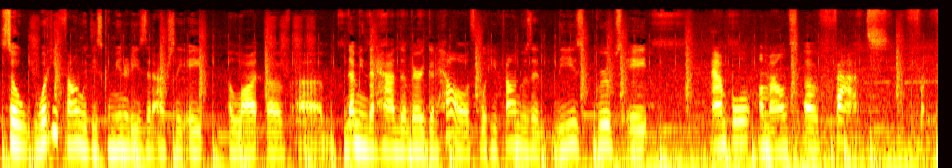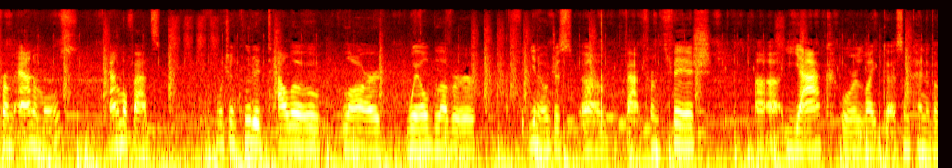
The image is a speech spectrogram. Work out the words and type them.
so what he found with these communities that actually ate a lot of, um, I mean, that had the very good health, what he found was that these groups ate ample amounts of fats from animals, animal fats, which included tallow, lard, whale blubber, you know, just um, fat from fish, uh, yak, or like uh, some kind of a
